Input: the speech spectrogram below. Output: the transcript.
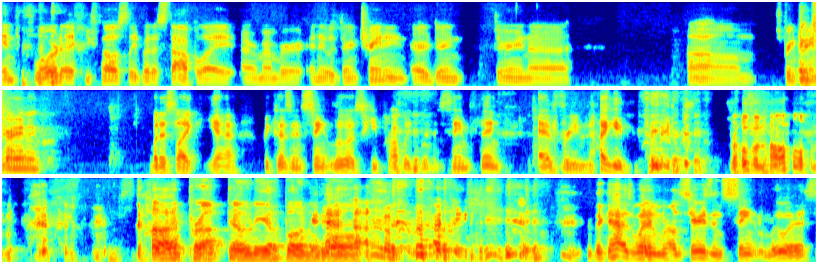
in Florida he fell asleep at a stoplight, I remember, and it was during training or during during uh um spring training. training. But it's like, yeah, because in St. Louis he probably did the same thing every night. They drove him home. so prop Tony up on the yeah, wall. the guys winning World Series in St. Louis.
